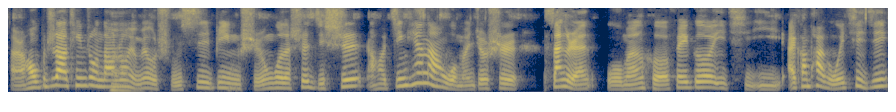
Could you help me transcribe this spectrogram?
啊然后不知道听众当中有没有熟悉并使用过的设计师。然后今天呢，我们就是三个人，我们和飞哥一起以 Icon Park 为契机，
